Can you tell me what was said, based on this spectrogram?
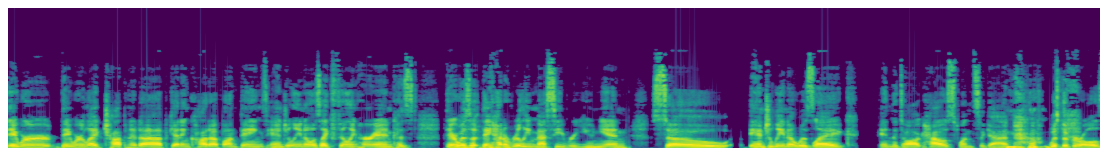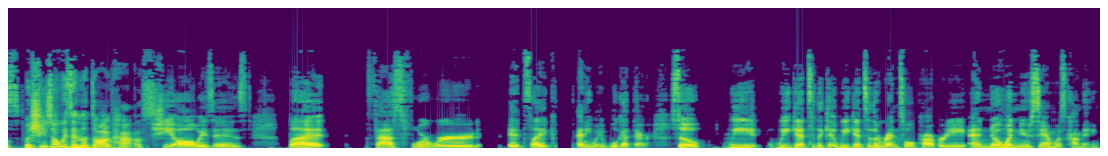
They were they were like chopping it up, getting caught up on things. Angelina was like filling her in because there was a, they had a really messy reunion. So Angelina was like in the doghouse once again with the girls. But she's always in the doghouse. She always is. But fast forward, it's like anyway, we'll get there. So we we get to the we get to the rental property and no one knew Sam was coming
